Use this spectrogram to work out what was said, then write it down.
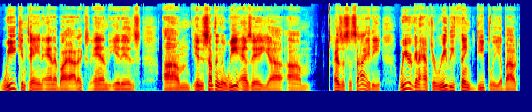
We contain antibiotics, and it is um, it is something that we as a uh, um, as a society we are going to have to really think deeply about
